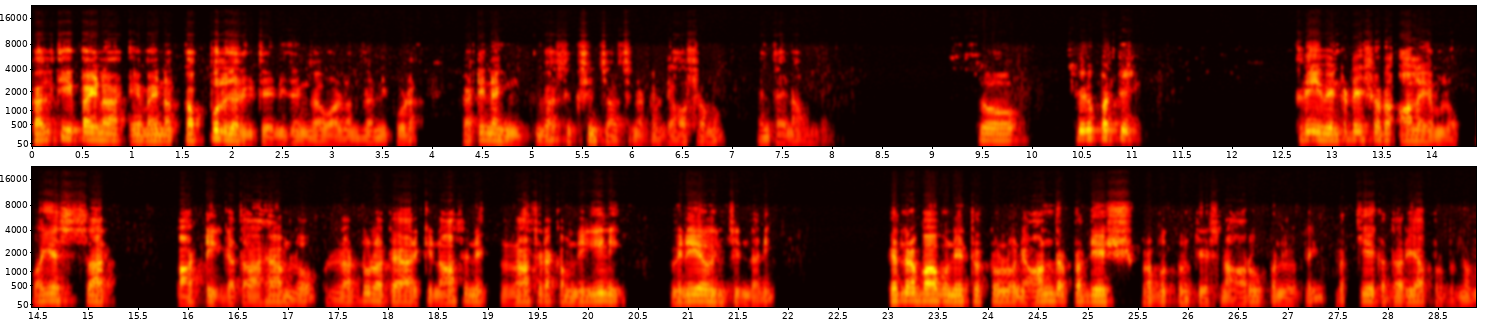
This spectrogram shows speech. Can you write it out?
కల్తీ పైన ఏమైనా తప్పులు జరిగితే నిజంగా వాళ్ళందరినీ కూడా కఠినంగా శిక్షించాల్సినటువంటి అవసరము ఎంతైనా ఉంది. సో తిరుపతి శ్రీ వెంకటేశ్వర ఆలయంలో వైఎస్ఆర్ పార్టీ గత హయాంలో లడ్డూల తయారీకి నాసి నాసిరకం నెయ్యిని వినియోగించిందని చంద్రబాబు నేతృత్వంలోని ఆంధ్రప్రదేశ్ ప్రభుత్వం చేసిన ఆరోపణలపై ప్రత్యేక దర్యాప్తు బృందం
